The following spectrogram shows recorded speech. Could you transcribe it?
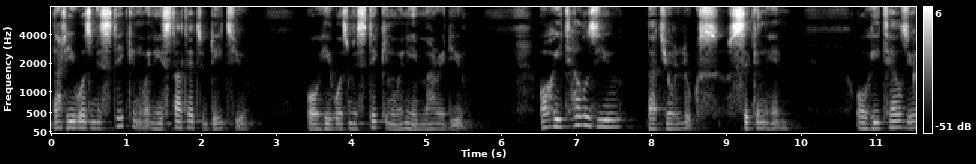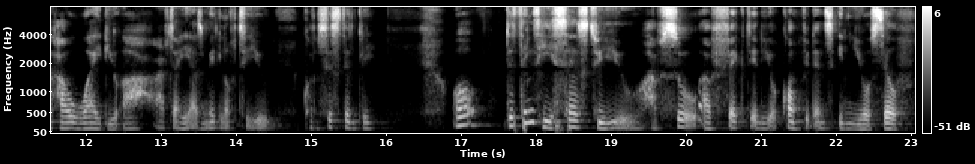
that he was mistaken when he started to date you, or he was mistaken when he married you, or he tells you that your looks sicken him, or he tells you how wide you are after he has made love to you consistently, or the things he says to you have so affected your confidence in yourself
